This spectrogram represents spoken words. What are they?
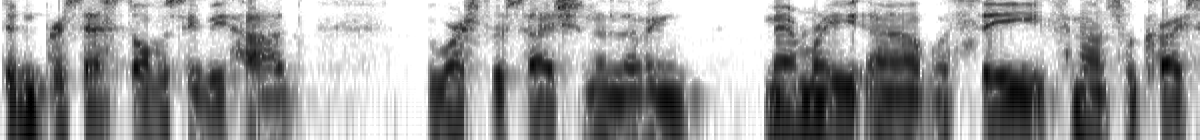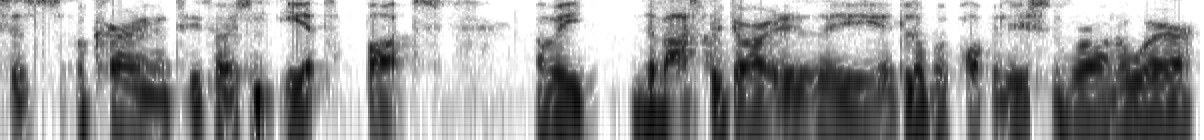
didn't persist, obviously, we had the worst recession in living memory uh, with the financial crisis occurring in 2008. But we, the vast majority of the global population were unaware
